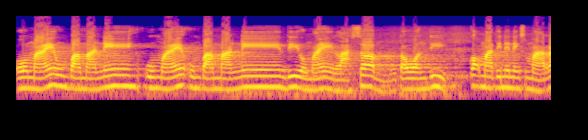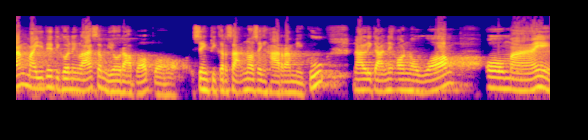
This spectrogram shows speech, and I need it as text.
omahe umpamane omahe umpamane ndi? Omahe Lasem utawa ndi? Kok matine ning Semarang mayite digone ning Lasem? Ya ora apa-apa. Sing dikersakno sing haram iku nalikane ana wong omahe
